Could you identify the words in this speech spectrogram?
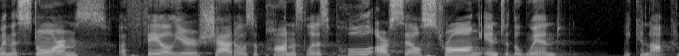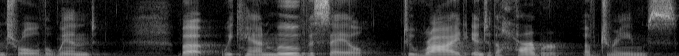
When the storms of failure shadows upon us, let us pull ourselves strong into the wind. We cannot control the wind, but we can move the sail to ride into the harbor of dreams.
